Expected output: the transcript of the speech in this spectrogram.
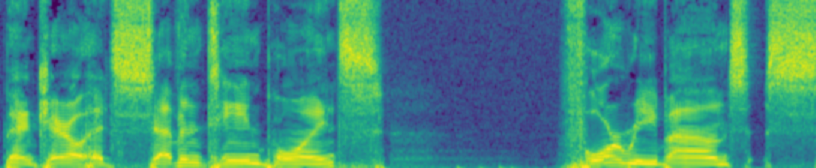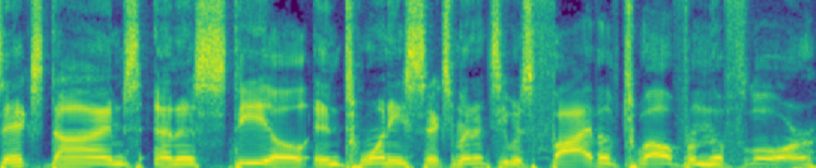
Banchero had 17 points, four rebounds, six dimes, and a steal in 26 minutes. He was 5 of 12 from the floor.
